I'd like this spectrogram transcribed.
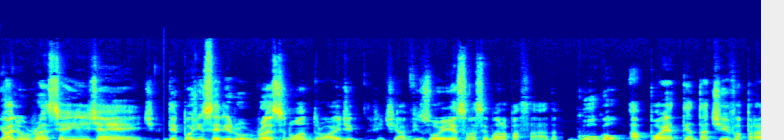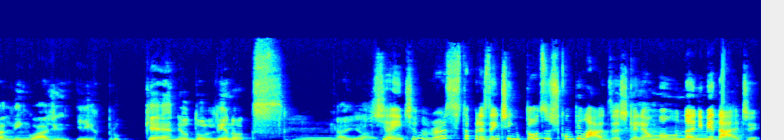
E olha o Rust aí, gente! Depois de inserir o Rust no Android, a gente avisou isso na semana passada, Google apoia a tentativa para a linguagem ir para o kernel do Linux. Hum, aí, ó. Gente, o Rust está presente em todos os compilados. Acho que ele é uma unanimidade.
